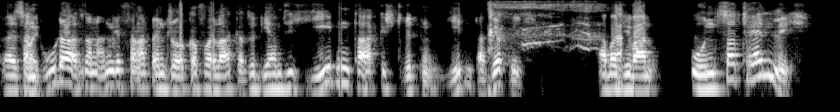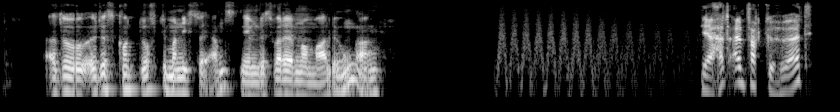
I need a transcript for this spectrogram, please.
Äh, sein Bruder, als er dann angefangen hat beim Joker Verlag, also die haben sich jeden Tag gestritten. Jeden Tag, wirklich. Aber sie waren unzertrennlich. Also das durfte man nicht so ernst nehmen. Das war der normale Umgang. Der hat einfach gehört,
